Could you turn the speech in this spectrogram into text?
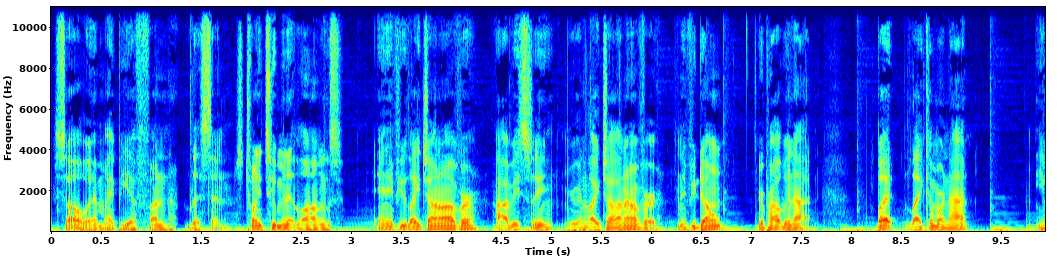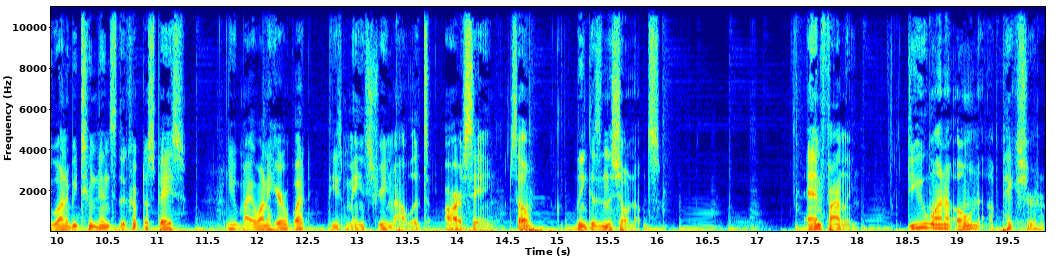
So it might be a fun listen. It's 22 minute longs. And if you like John Oliver, obviously you're going to like John Oliver. And if you don't, you're probably not. But like him or not, you want to be tuned into the crypto space, you might want to hear what these mainstream outlets are saying. So, link is in the show notes. And finally, do you want to own a picture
